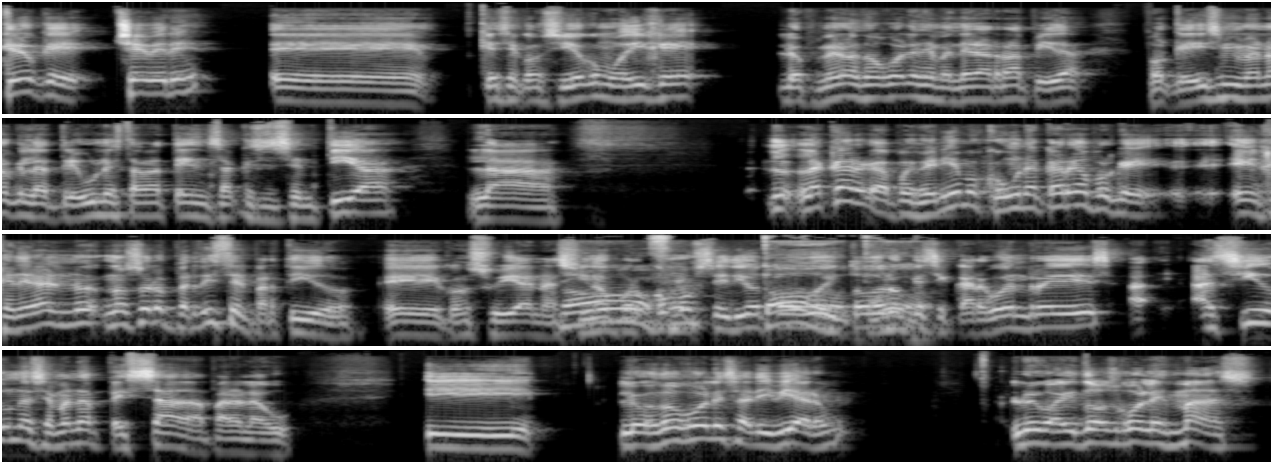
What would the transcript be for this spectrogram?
creo que chévere eh, que se consiguió, como dije, los primeros dos goles de manera rápida, porque dice mi hermano que la tribuna estaba tensa, que se sentía la, la, carga, pues veníamos con una carga porque eh, en general no, no solo perdiste el partido eh, con Suyana, No, sino por cómo se dio todo, todo, y todo, todo. lo que se cargó en redes. Ha, ha sido una semana pesada para la U. Y los dos goles aliviaron. Luego hay dos goles más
